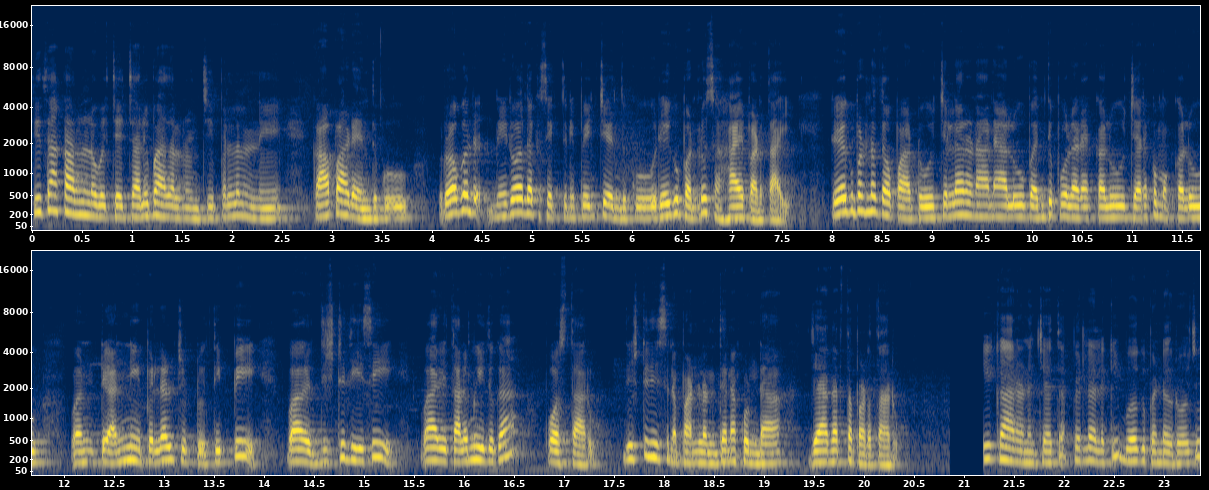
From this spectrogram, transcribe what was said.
శీతాకాలంలో వచ్చే చలి బాధల నుంచి పిల్లల్ని కాపాడేందుకు రోగ నిరోధక శక్తిని పెంచేందుకు రేగుపండ్లు సహాయపడతాయి. రేగుపండ్లతో పాటు చిల్లర నాణాలు బంతిపూల రెక్కలు చెరకు ముక్కలు వంటి అన్ని పిల్లల చుట్టూ తిప్పి వారి దిష్టి తీసి వారి తల మీదుగా పోస్తారు. దిష్టి తీసిన పండ్లను తినకుండా జాగ్రత్త పడతారు. ఈ కారణం చేత పిల్లలకి భోగి పండుగ రోజు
